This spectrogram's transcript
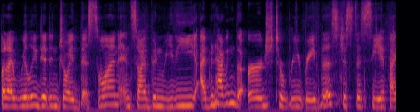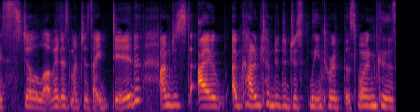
but I really did enjoy this one. And so I've been really, I've been having the urge to reread this just to see if I still love it as much as I did. I'm just, I, I'm kind of tempted to just lean towards this one because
